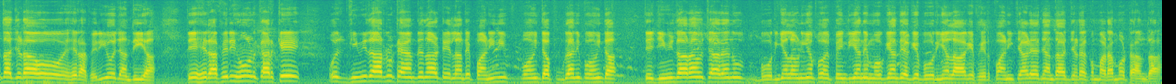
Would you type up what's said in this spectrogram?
ਦਾ ਜਿਹੜਾ ਉਹ ਹੇਰਾਫੇਰੀ ਹੋ ਜਾਂਦੀ ਆ। ਤੇ ਹੇਰਾਫੇਰੀ ਹੋਣ ਕਰਕੇ ਉਹ ਜ਼ਿਮੀਦਾਰ ਨੂੰ ਟਾਈਮ ਦੇ ਨਾਲ ਟੇਲਾਂ ਤੇ ਪਾਣੀ ਨਹੀਂ ਪਹੁੰਚਦਾ, ਪੂਰਾ ਨਹੀਂ ਪਹੁੰਚਦਾ। ਤੇ ਜ਼ਿਮੀਂਦਾਰਾਂ ਵਿਚਾਰਿਆਂ ਨੂੰ ਬੋਰੀਆਂ ਲਾਉਣੀਆਂ ਪ- ਪੈਂਦੀਆਂ ਨੇ ਮੋਗਿਆਂ ਦੇ ਅੱਗੇ ਬੋਰੀਆਂ ਲਾ ਕੇ ਫਿਰ ਪਾਣੀ ਚਾੜਿਆ ਜਾਂਦਾ, ਜਿਹੜਾ ਕਿ ਮਾੜਾ ਮੋਟਾ ਹੁੰਦਾ।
